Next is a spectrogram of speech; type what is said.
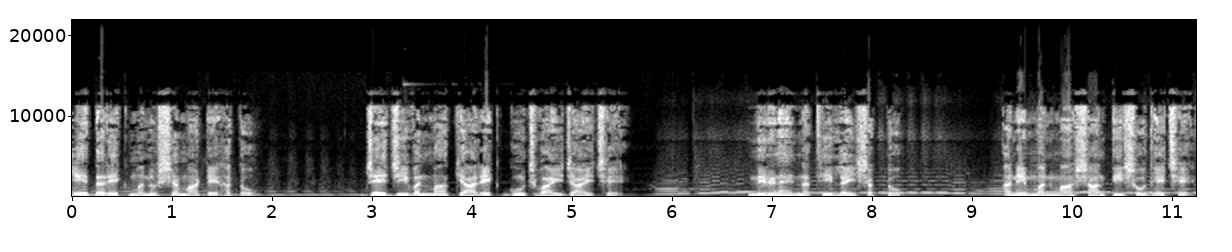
એ દરેક મનુષ્ય માટે હતો, જે જીવનમાં ક્યારેક ગૂંચવાઈ જાય છે. નિર્ણય નથી લઈ શકતો અને મનમાં શાંતિ શોધે છે.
